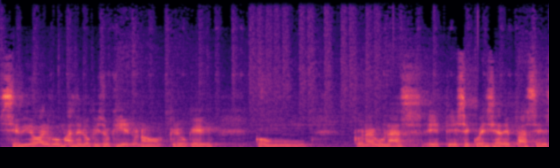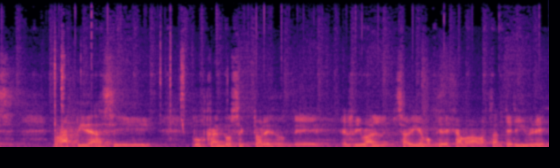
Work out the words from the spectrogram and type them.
se vio algo más de lo que yo quiero, ¿no? Creo que con, con algunas este, secuencias de pases rápidas y buscando sectores donde el rival sabíamos que dejaba bastante libre,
